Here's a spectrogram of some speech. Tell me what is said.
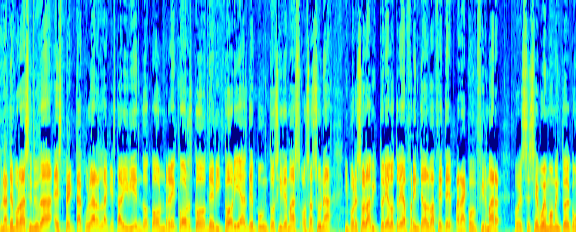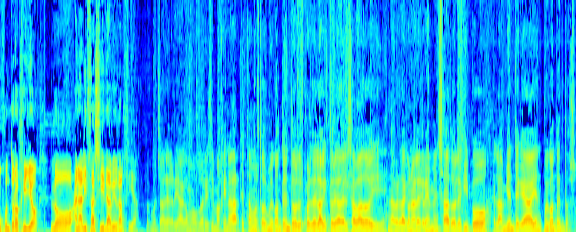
Una temporada sin duda espectacular la que está viviendo con récords de victorias, de puntos y demás Osasuna y por eso la victoria el otro frente al Albacete para confirmar pues ese buen momento del conjunto rojillo lo analiza así David García. Pues mucha alegría como podréis imaginar. Estamos todos muy contentos después de la victoria del sábado y la verdad que una alegría inmensa todo el equipo, el ambiente que hay, muy contentos.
